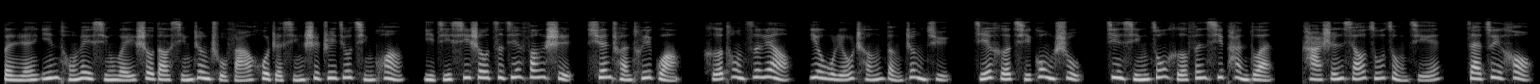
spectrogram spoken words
本人因同类行为受到行政处罚或者刑事追究情况，以及吸收资金方式、宣传推广、合同资料、业务流程等证据，结合其供述，进行综合分析判断。卡神小组总结，在最后，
